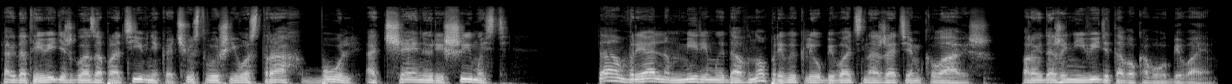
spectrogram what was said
Когда ты видишь глаза противника, чувствуешь его страх, боль, отчаянную решимость. Там, в реальном мире, мы давно привыкли убивать нажатием клавиш, порой даже не видя того, кого убиваем.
